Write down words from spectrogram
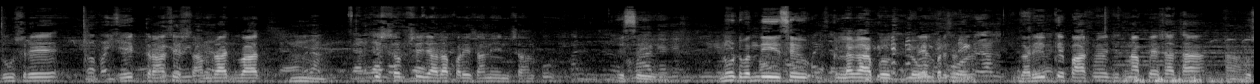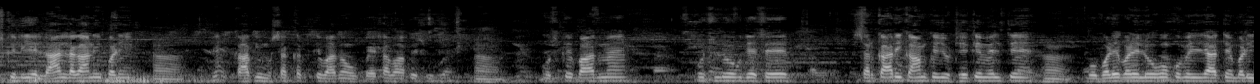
दूसरे एक तरह से साम्राज्यवाद ये सबसे ज़्यादा परेशानी इंसान को इससे नोटबंदी से लगा आपको लोगों को गरीब के पास में जितना पैसा था हाँ। उसके लिए लाइन लगानी पड़ी। हाँ। काफ़ी मुशक्कत के बाद वो पैसा वापस हुआ। हाँ। उसके बाद में कुछ लोग जैसे सरकारी काम के जो ठेके मिलते हैं हाँ। वो बड़े बड़े लोगों को मिल जाते हैं बड़ी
